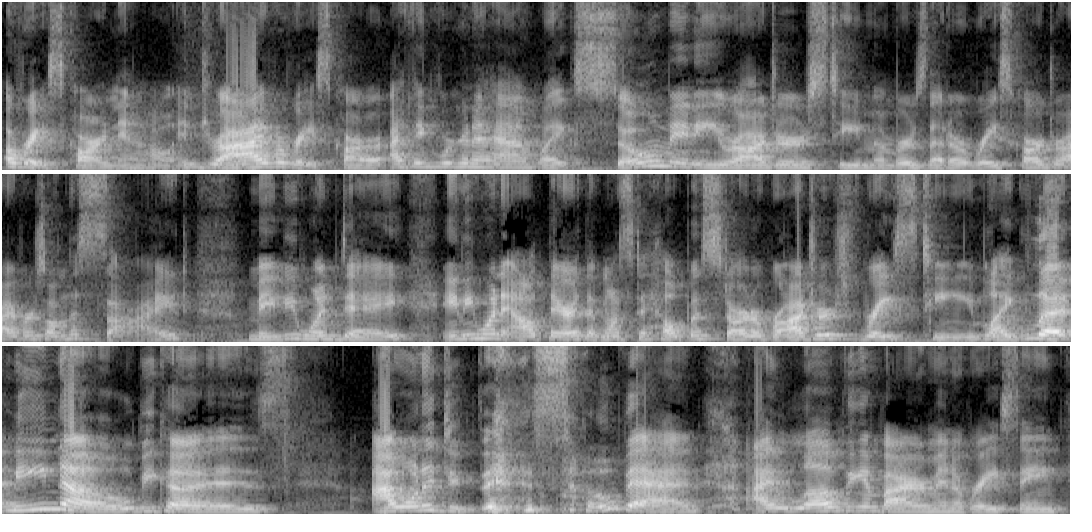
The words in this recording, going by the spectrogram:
a race car now and drive a race car. I think we're going to have like so many Rogers team members that are race car drivers on the side. Maybe one day, anyone out there that wants to help us start a Rogers race team, like let me know because I want to do this so bad. I love the environment of racing.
